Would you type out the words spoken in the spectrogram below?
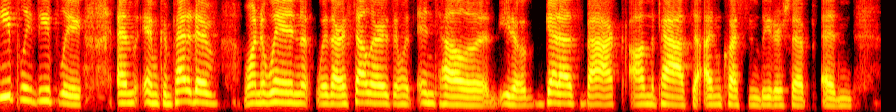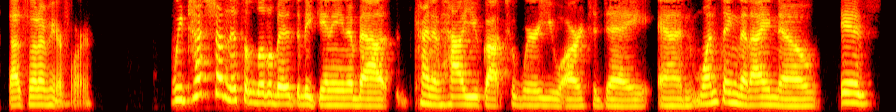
deeply, deeply am, am competitive, want to win with our sellers and with Intel, and, you know, get us back on the path to unquestioned leadership. And that's what I'm here for. We touched on this a little bit at the beginning about kind of how you got to where you are today. And one thing that I know is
